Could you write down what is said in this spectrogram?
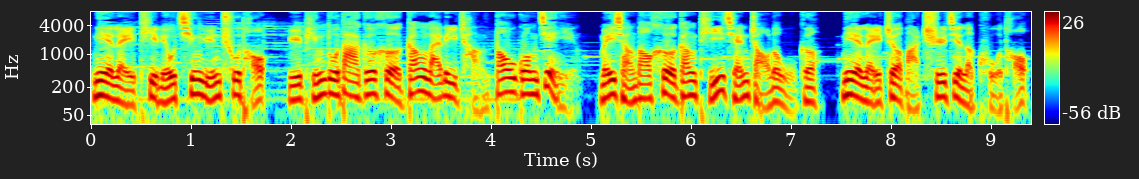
聂磊替刘青云出头，与平度大哥贺刚来了一场刀光剑影。没想到贺刚提前找了五哥，聂磊这把吃尽了苦头。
